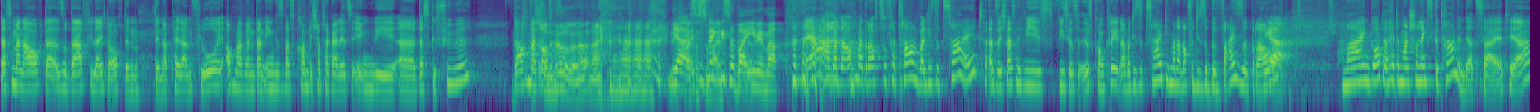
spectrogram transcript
dass man auch da, also da vielleicht auch den, den Appell an Flo, auch mal, wenn dann irgendwie sowas kommt, ich habe da gerade jetzt irgendwie äh, das Gefühl, da auch mal Das drauf schon höre, ne? Nein. Ich ja, weiß, es ist wirklich meinst. so bei Ja. ihm immer. ja, aber da auch mal drauf zu vertrauen, weil diese Zeit, also ich weiß nicht, wie es, wie es jetzt ist konkret, aber diese Zeit, die man dann auch für diese Beweise braucht, Ja. mein Gott, das hätte man schon längst getan in der Zeit, ja.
